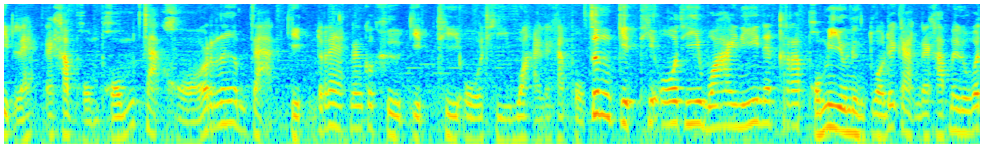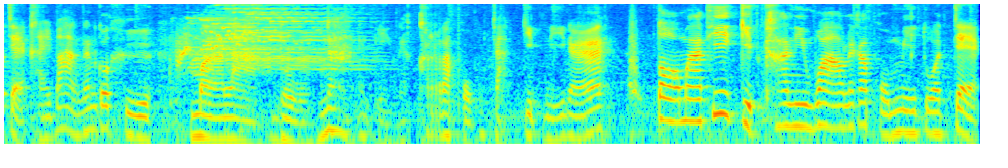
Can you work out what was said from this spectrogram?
กิจแล้วนะครับผมผมจะขอเริ่มจากกิจแรกนั่นก็คือกิจ TOTY นะครับผมซึ่งกิจ TOTY นี้นะครับผมมีอยู่หนึ่งตัวด้วยกันนะครับไม่รู้ว่าแจกใครบ้างนั่นก็คือมาลาโดน่านั่นเองนะครับผมจากกิจนี้นะ ต่อมาที่กิจคานิวาลนะครับผมมีตัวแจก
